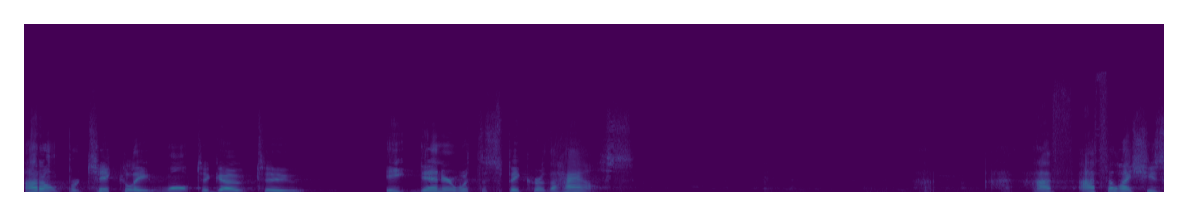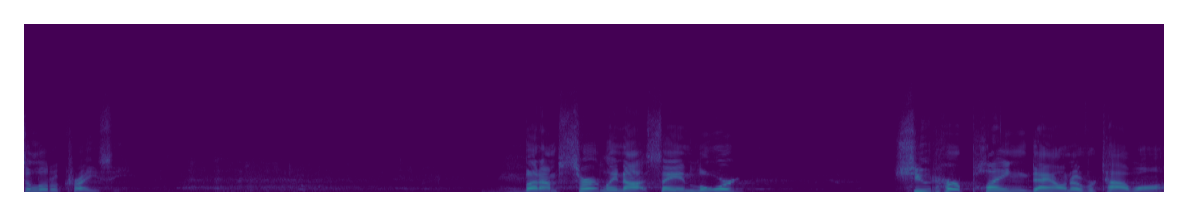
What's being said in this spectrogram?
I don't particularly want to go to eat dinner with the Speaker of the House. I, I feel like she's a little crazy. But I'm certainly not saying, Lord, shoot her plane down over Taiwan.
